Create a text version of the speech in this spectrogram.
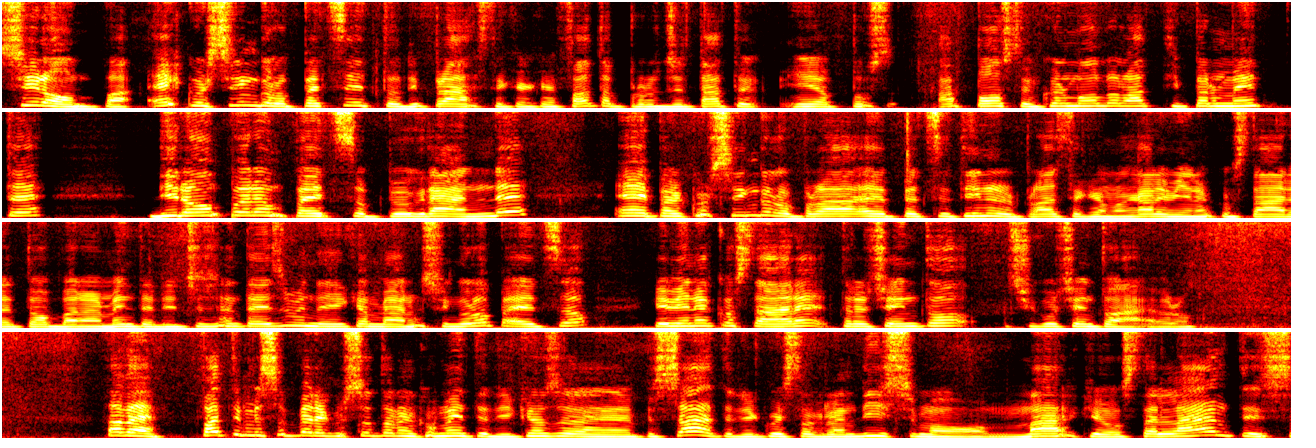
si rompa. E quel singolo pezzetto di plastica che è fatto progettato apposta in quel modo là ti permette di rompere un pezzo più grande. E per quel singolo eh, pezzettino di plastica che magari viene a costare to banalmente 10 centesimi devi cambiare un singolo pezzo che viene a costare 300-500 euro Vabbè, fatemi sapere qui sotto nei commenti di cosa pensate di questo grandissimo marchio Stellantis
